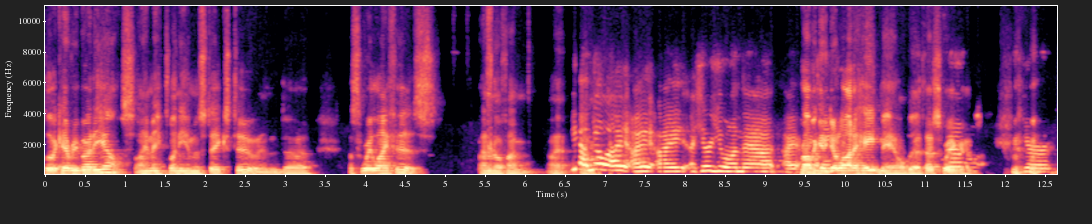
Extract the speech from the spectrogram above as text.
like everybody else i make plenty of mistakes too and uh, that's the way life is. I don't know if i'm I, yeah I'm, no I, I i hear you on that. I probably I gonna get a lot of hate mail but that's the way it goes you're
